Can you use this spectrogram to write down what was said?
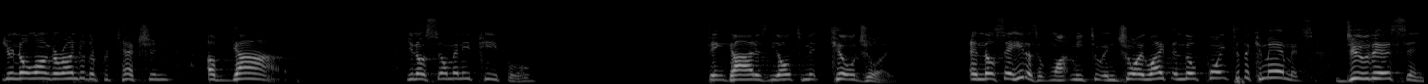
you're no longer under the protection of God. You know, so many people think God is the ultimate killjoy. And they'll say, He doesn't want me to enjoy life. And they'll point to the commandments do this and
